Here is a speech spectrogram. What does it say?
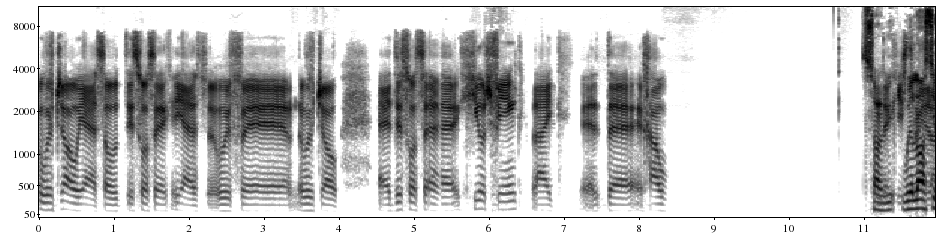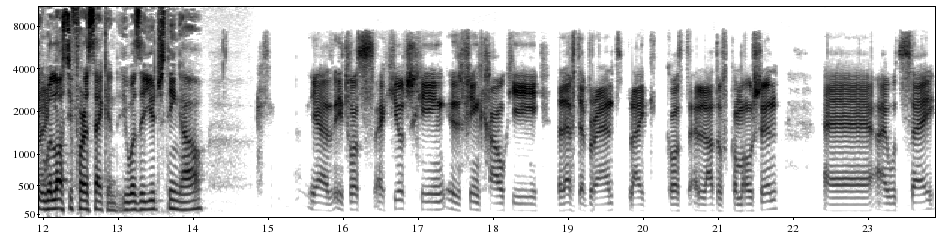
with Joe, yeah. So this was a yeah with uh, with Joe. Uh, this was a huge thing, like uh, the how. Sorry, we lost like, you. We lost you for a second. It was a huge thing. How? Yeah, it was a huge thing. Thing how he left the brand, like caused a lot of commotion. Uh, I would say,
